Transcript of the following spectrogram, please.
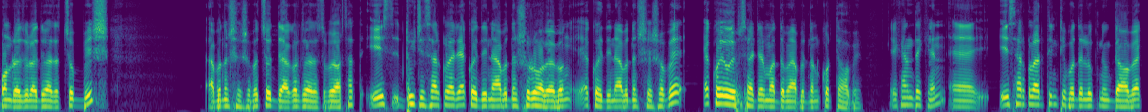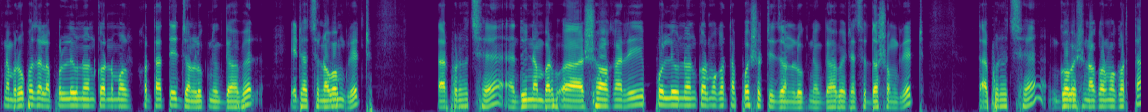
পনেরোই জুলাই দু হাজার চব্বিশ, আবেদন শেষ হবে চোদ্দই আগস্ট দু হাজার চব্বিশ, অর্থাৎ এই দুইটি সার্কুলার একই দিনে আবেদন শুরু হবে এবং একই দিনে আবেদন শেষ হবে, একই ওয়েবসাইটের মাধ্যমে আবেদন করতে হবে। এখানে দেখেন এই সার্কুলার তিনটি পদে লোক নিয়োগ দেওয়া হবে। এক নম্বর উপজেলা পল্লী উন্নয়ন কর্মকর্তা তেইশ জন লোক নিয়োগ দেওয়া হবে। এটা হচ্ছে নবম গ্রেড তারপরে হচ্ছে দুই নম্বর সহকারী পল্লী উন্নয়ন কর্মকর্তা পঁয়ষট্টি জন লোক নিয়োগ দেওয়া হবে। এটা হচ্ছে দশম গ্রেড তারপরে হচ্ছে, গবেষণা কর্মকর্তা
